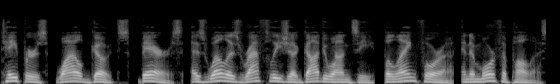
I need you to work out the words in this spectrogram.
tapirs, wild goats, bears, as well as Rafflesia goduansi, Balanophora, and Amorphophallus.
